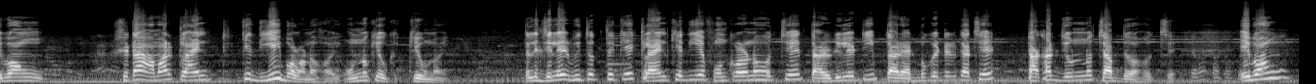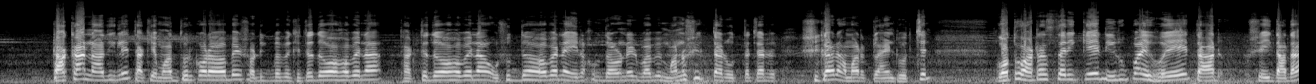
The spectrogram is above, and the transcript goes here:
এবং সেটা আমার ক্লায়েন্টকে দিয়েই বলানো হয়, অন্য কেউ কেউ নয়। তাহলে জেলের ভিতর থেকে ক্লায়েন্টকে দিয়ে ফোন করানো হচ্ছে, তার রিলেটিভ তার অ্যাডভোকেটের কাছে টাকার জন্য চাপ দেওয়া হচ্ছে। এবং টাকা না দিলে তাকে মারধর করা হবে সঠিকভাবে খেতে দেওয়া হবে না থাকতে দেওয়া হবে না ওষুধ দেওয়া হবে না এরকম ধরনেরভাবে মানসিক তার অত্যাচার শিকার আমার ক্লায়েন্ট হচ্ছেন। গত আঠাশ তারিখে নিরুপায় হয়ে তার সেই দাদা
